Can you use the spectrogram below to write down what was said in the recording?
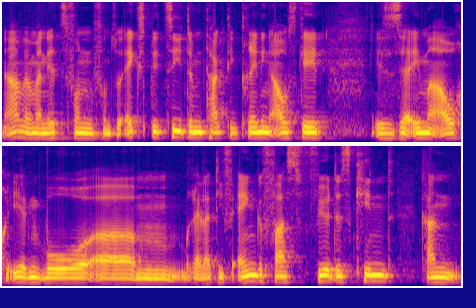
Ja, wenn man jetzt von, von so explizitem Taktiktraining ausgeht, ist es ja immer auch irgendwo ähm, relativ eng gefasst für das Kind, kann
